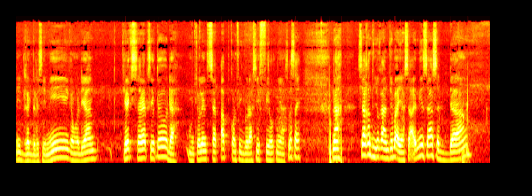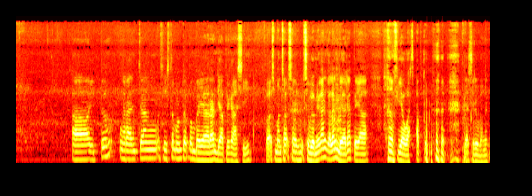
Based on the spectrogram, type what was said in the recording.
Ini drag dari sini kemudian klik select situ udah munculin setup konfigurasi fieldnya. Selesai. Nah saya akan tunjukkan. Coba ya saat ini saya sedang uh, itu ngerancang sistem untuk pembayaran di aplikasi. Kalau sebelumnya kan kalian bayarnya via via WhatsApp tuh, nggak seru banget.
